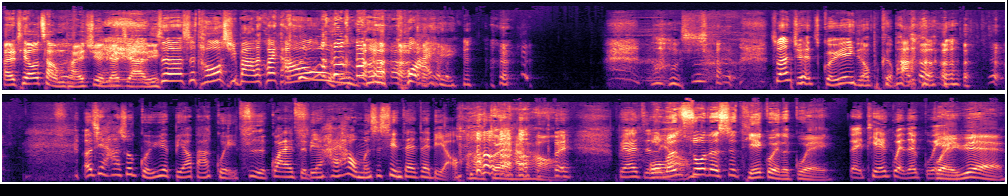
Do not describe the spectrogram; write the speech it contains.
还挑厂牌去人家家里，这是偷袭吧的快逃，快。好笑，突然觉得鬼月一点都不可怕。了。而且他说鬼月不要把鬼字挂在嘴边，还好我们是现在在聊，哦对，还好。对，不要一直聊。我们说的是铁轨的轨，对铁轨的鬼，鬼月，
